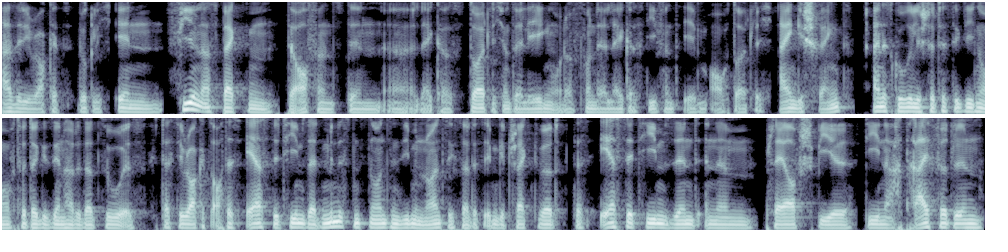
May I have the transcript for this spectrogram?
Also die Rockets wirklich in vielen Aspekten der Offense den äh, Lakers deutlich unterlegen oder von der Lakers Defense eben auch deutlich eingeschränkt. Eine skurrile Statistik, die ich noch auf Twitter gesehen hatte dazu, ist, dass die Rockets auch das erste Team seit mindestens 1997, seit es eben getrackt wird, das erste Team sind in einem Playoff-Spiel, die nach drei Vierteln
